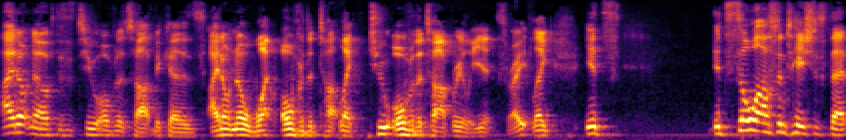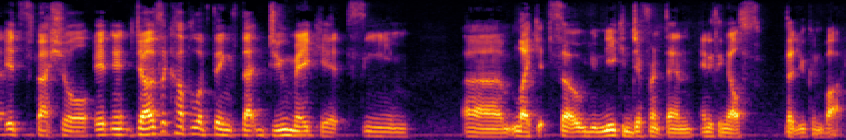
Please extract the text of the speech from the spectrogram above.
I don't know if this is too over the top because I don't know what over the top, like too over the top, really is. Right? Like it's it's so ostentatious that it's special. It, it does a couple of things that do make it seem um, like it's so unique and different than anything else that you can buy.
